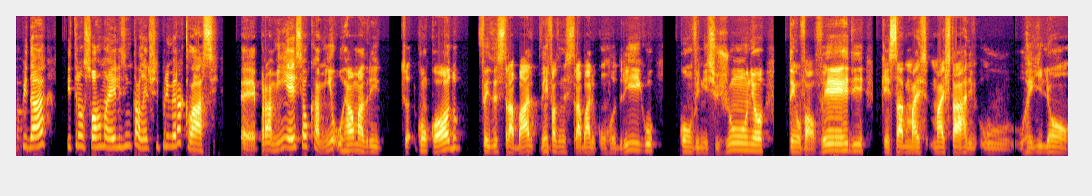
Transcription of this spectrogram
lapidar e transforma eles em talentos de primeira classe. É, para mim, esse é o caminho. O Real Madrid, concordo, fez esse trabalho, vem fazendo esse trabalho com o Rodrigo, com o Vinícius Júnior, tem o Valverde, quem sabe mais, mais tarde o, o Reguilhon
